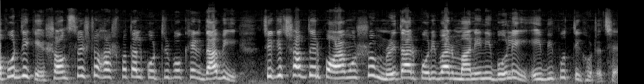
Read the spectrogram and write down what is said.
অপরদিকে, সংশ্লিষ্ট হাসপাতাল কর্তৃপক্ষের দাবি, চিকিৎসকদের পরামর্শ মৃতার পরিবার মানেনি বলেই এই বিপত্তি ঘটেছে।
